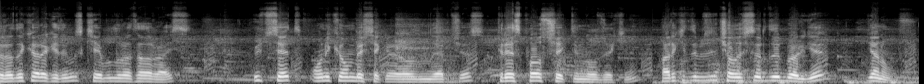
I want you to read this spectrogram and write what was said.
Sıradaki hareketimiz cable lateral rise. 3 set 12-15 tekrar aralığında yapacağız. Press pause şeklinde olacak yine. Hareketimizin çalıştırdığı bölge yan omuz.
